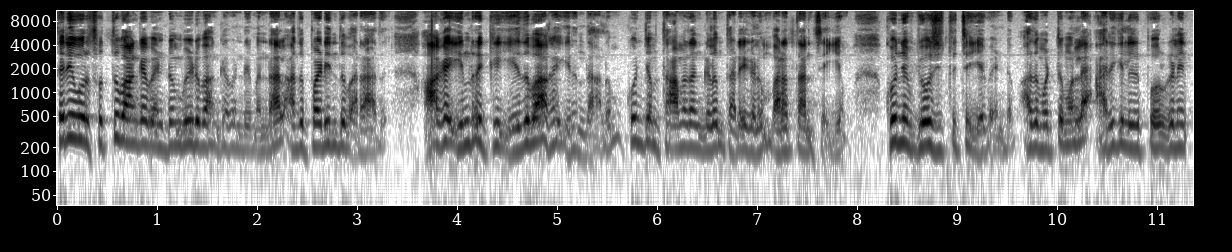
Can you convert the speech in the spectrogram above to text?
சரி ஒரு சொத்து வாங்க வேண்டும் வீடு வாங்க வேண்டும் என்றால் அது படிந்து வராது. ஆக இன்றைக்கு எதுவாக இருந்தாலும் கொஞ்சம் தாமதங்களும் தடைகளும் வரத்தான் செய்யும். கொஞ்சம் யோசித்து செய்ய வேண்டும். அது மட்டுமல்ல அருகில் இருப்பவர்களின்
